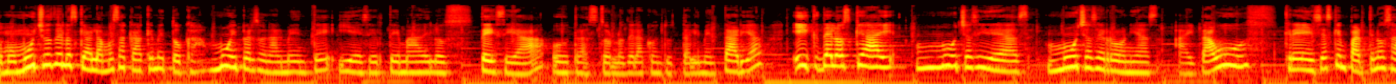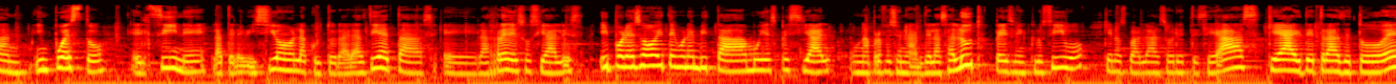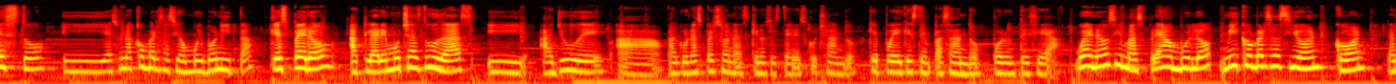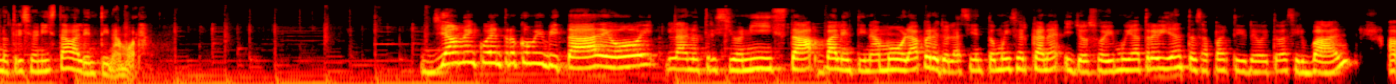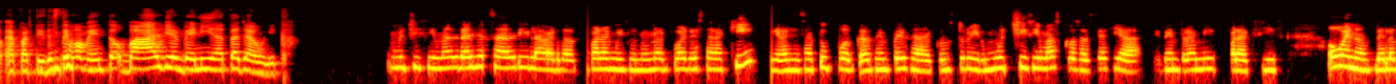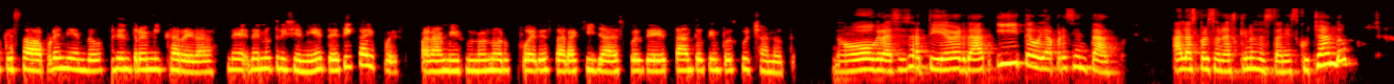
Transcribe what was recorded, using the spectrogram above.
como muchos de los que hablamos acá que me toca muy personalmente y es el tema de los TCA o trastornos de la conducta alimentaria y de los que hay muchas ideas, muchas erróneas, hay tabús, creencias que en parte nos han impuesto el cine, la televisión, la cultura de las dietas, eh, las redes sociales. Y por eso hoy tengo una invitada muy especial, una profesional de la salud, peso inclusivo, que nos va a hablar sobre TCAs, qué hay detrás de todo esto y es una conversación muy muy bonita que espero aclare muchas dudas y ayude a algunas personas que nos estén escuchando que puede que estén pasando por un TCA. Bueno, sin más preámbulo, mi conversación con la nutricionista Valentina Mora. Ya me encuentro como invitada de hoy, la nutricionista Valentina Mora, pero yo la siento muy cercana y yo soy muy atrevida, entonces a partir de hoy te voy a decir Val, a, partir de este momento, Val, bienvenida a Talla Única. Muchísimas gracias, Adri. La verdad, para mí es un honor poder estar aquí. Gracias a tu podcast empecé a construir muchísimas cosas que hacía dentro de mi praxis, o bueno, de lo que estaba aprendiendo dentro de mi carrera de, de nutrición y dietética. Y pues para mí es un honor poder estar aquí ya después de tanto tiempo escuchándote. No, gracias a ti de verdad. Y te voy a presentar a las personas que nos están escuchando.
